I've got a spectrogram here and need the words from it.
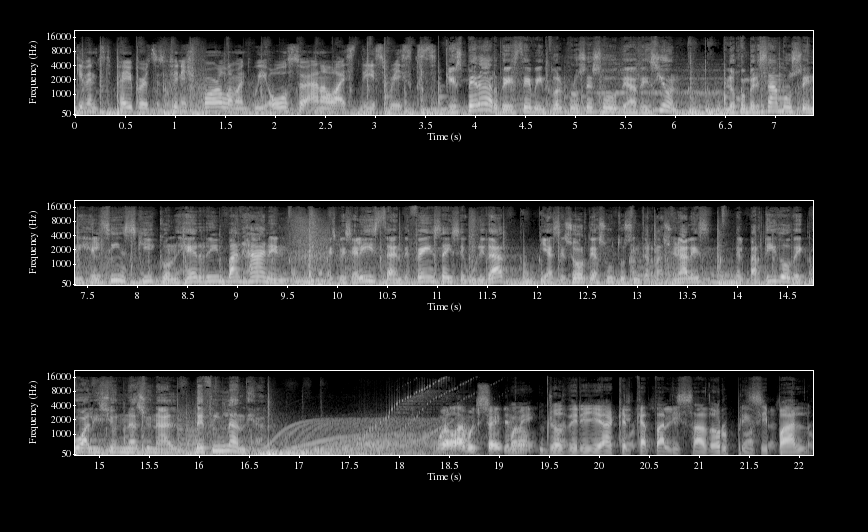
given the papers to the Finnish Parliament, we also analyzed these risks. ¿Qué esperar de este eventual proceso de adhesión? Lo conversamos en Helsinki con Henry Van Hanen, especialista en defensa y seguridad y asesor de asuntos internacionales del Partido de Coalición Nacional de Finlandia. Bueno, yo diría que el catalizador principal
